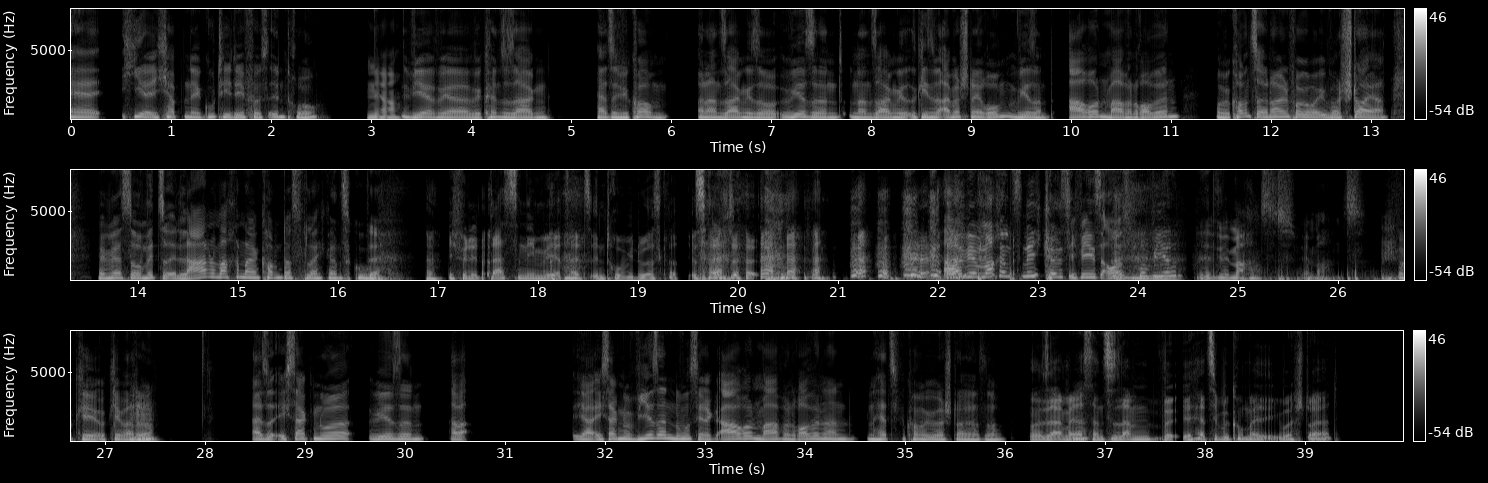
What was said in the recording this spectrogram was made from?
Äh, hier, ich habe eine gute Idee fürs Intro. Ja. Wir, wir, wir können so sagen, herzlich willkommen. Und dann sagen wir so, wir sind, und dann sagen wir, gehen wir einmal schnell rum, wir sind Aaron, Marvin, Robin und wir kommen zu einer neuen Folge bei Übersteuert. Wenn wir es so mit so Elan machen, dann kommt das vielleicht ganz gut. Ich finde, das nehmen wir jetzt als Intro, wie du das gerade gesagt hast. Aber wir machen es nicht. Können wir es wenigstens ausprobieren? Wir machen's. Wir machen's. Okay, okay, warte. Also ich sag nur, wir sind, aber ja, ich sag nur, wir sind, du musst direkt Aaron, Marvin, Robin, dann ein herzlich willkommen bei Übersteuert. So. Und sagen wir Ja. das dann zusammen. Herzlich willkommen bei Übersteuert.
